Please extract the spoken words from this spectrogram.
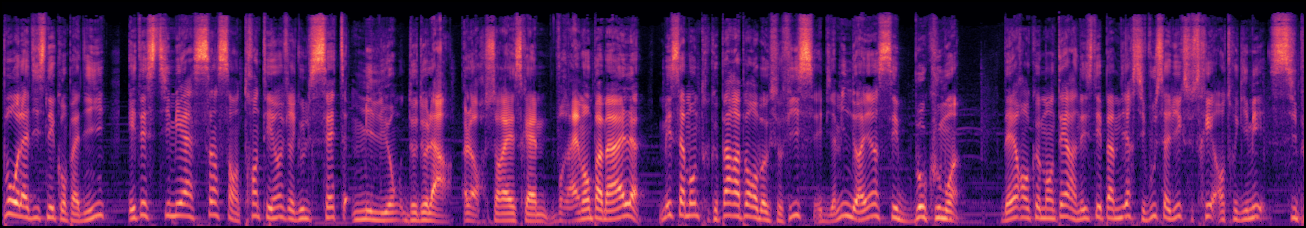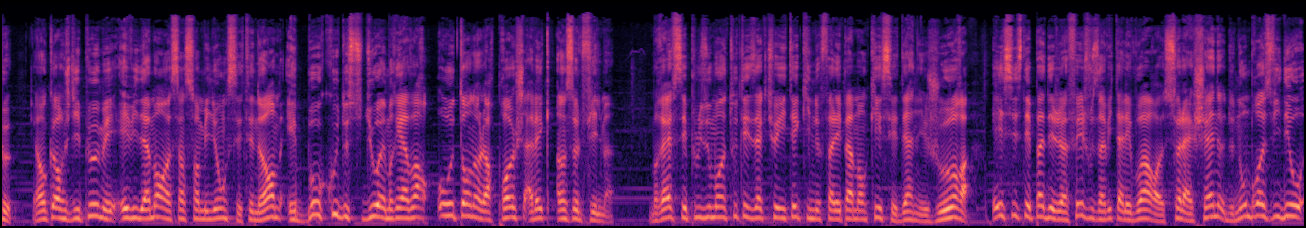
pour la Disney Company, est estimé à 531,7 millions de dollars. Alors ça reste quand même vraiment pas mal, mais ça montre que par rapport au box-office, eh bien mine de rien c'est beaucoup moins. D'ailleurs en commentaire, n'hésitez pas à me dire si vous saviez que ce serait entre guillemets si peu. Et encore je dis peu, mais évidemment à 500 millions c'est énorme et beaucoup de studios aimeraient avoir autant dans leurs proches avec un seul film. Bref, c'est plus ou moins toutes les actualités qu'il ne fallait pas manquer ces derniers jours. Et si ce n'est pas déjà fait, je vous invite à aller voir sur la chaîne, de nombreuses vidéos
